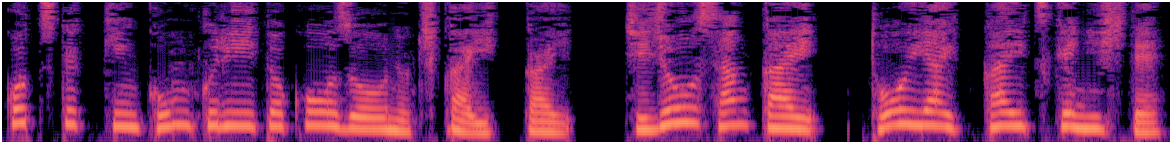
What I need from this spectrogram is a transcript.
骨鉄筋コンクリート構造の地下1階、地上3階、東野1階付けにして、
